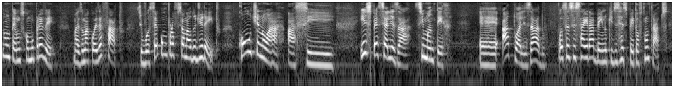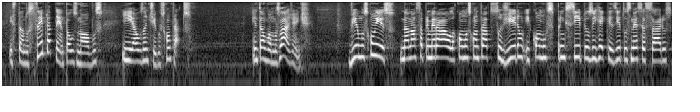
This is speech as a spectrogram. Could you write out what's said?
Não temos como prever, mas uma coisa é fato. Se você, como profissional do direito, continuar a se especializar, se manter é, atualizado, você se sairá bem no que diz respeito aos contratos, estando sempre atento aos novos e aos antigos contratos. Então vamos lá, gente? Vimos com isso, na nossa primeira aula, como os contratos surgiram e como os princípios e requisitos necessários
